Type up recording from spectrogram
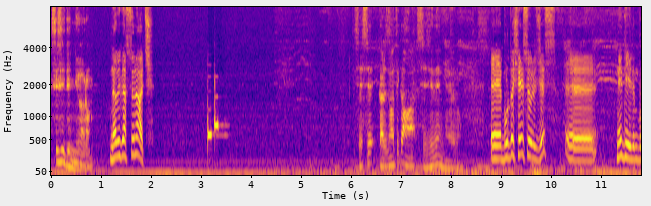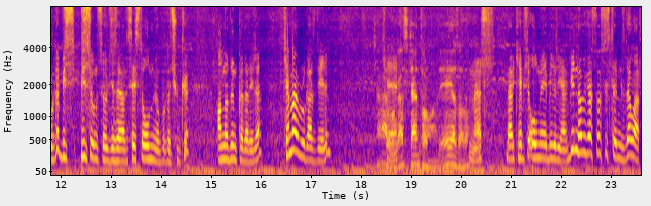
Sizi dinliyorum. Navigasyonu aç. Sesi karizmatik ama sizi dinliyorum. Ee, burada şey söyleyeceğiz. Ee, ne diyelim burada? Biz biz onu söyleyeceğiz herhalde. Sesli olmuyor burada çünkü. Anladığım kadarıyla. Kemerburgaz diyelim. Kemerburgaz kent ormanı diye yazalım. Mer. Belki hepsi olmayabilir yani. Bir navigasyon sistemimiz de var.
